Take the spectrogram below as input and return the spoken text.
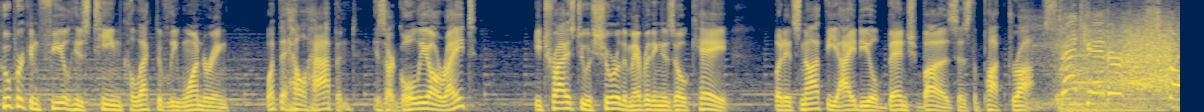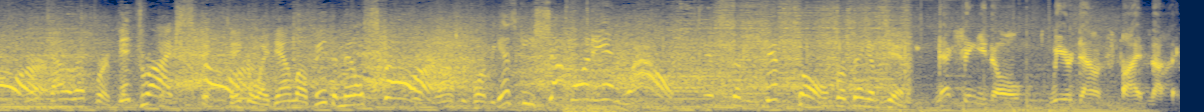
Cooper can feel his team collectively wondering, what the hell happened? Is our goalie all right? He tries to assure them everything is okay, but it's not the ideal bench buzz as the puck drops. Backhander, score! Big drive, score! Takeaway, down low, feed the middle, score! Launch report, Bieski shot one in, wow! It's the fifth goal for Binghamton. Next thing you know, we are down five nothing.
